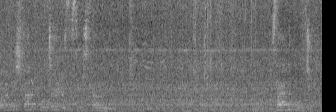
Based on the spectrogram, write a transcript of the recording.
Bana beş tane poğaça veriyorsun, sekiz tane veriyorsun. Sade poğaça.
